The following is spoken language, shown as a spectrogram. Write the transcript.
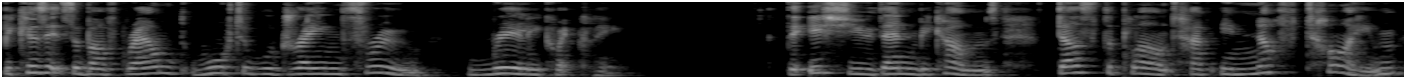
Because it's above ground, water will drain through really quickly. The issue then becomes does the plant have enough time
